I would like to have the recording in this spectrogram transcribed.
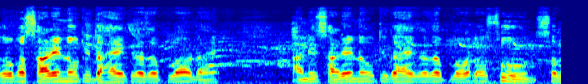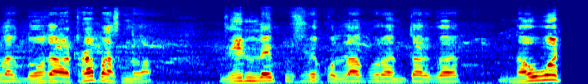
जवळपास साडेनऊ ते दहा एकराचा प्लॉट आहे. आणि साडेनऊ ते दहा एकराचा प्लॉट असून सलग दोन हजार अठरापासनं ग्रीन लाईफ कृषी कोल्हापूर अंतर्गत नव्वद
